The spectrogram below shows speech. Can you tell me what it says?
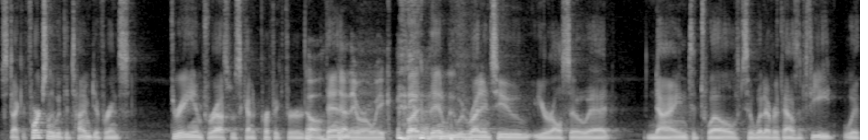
stuck. Fortunately, with the time difference, 3 a.m. for us was kind of perfect for Oh, them. yeah, they were awake. but then we would run into you're also at nine to 12 to whatever thousand feet with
